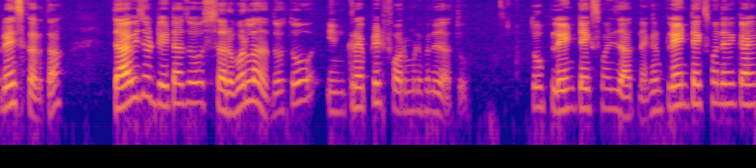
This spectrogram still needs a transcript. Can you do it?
प्रेस करता त्यावेळी जो डेटा जो सर्व्हरला जातो तो इन्क्रॅप्टेड फॉर्मॅटमध्ये जातो. तो प्लेन टेक्स्टमध्ये जात नाही. कारण प्लेन टेक्स्टमध्ये काय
